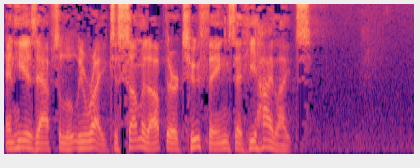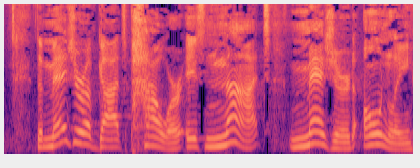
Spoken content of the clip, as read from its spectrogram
And he is absolutely right. To sum it up, there are two things that he highlights. The measure of God's power is not measured only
